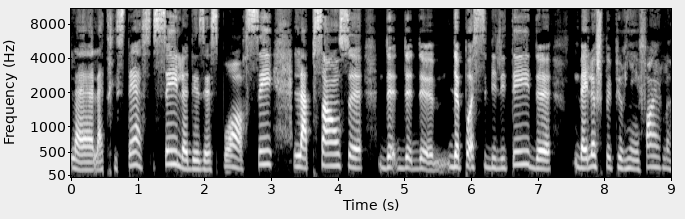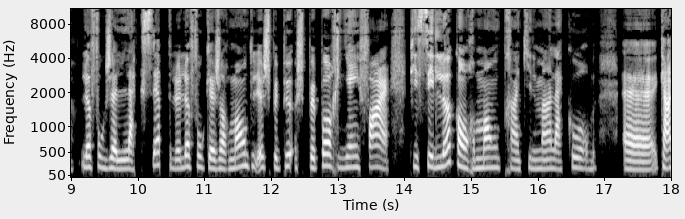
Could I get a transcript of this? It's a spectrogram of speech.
la la tristesse, c'est le désespoir, c'est l'absence euh, de, de, de, de possibilités, de ben là je peux plus rien faire là. Là faut que je l'accepte, là il faut que je remonte, là je peux plus je peux pas rien faire. Puis c'est là qu'on remonte tranquillement la courbe euh, quand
